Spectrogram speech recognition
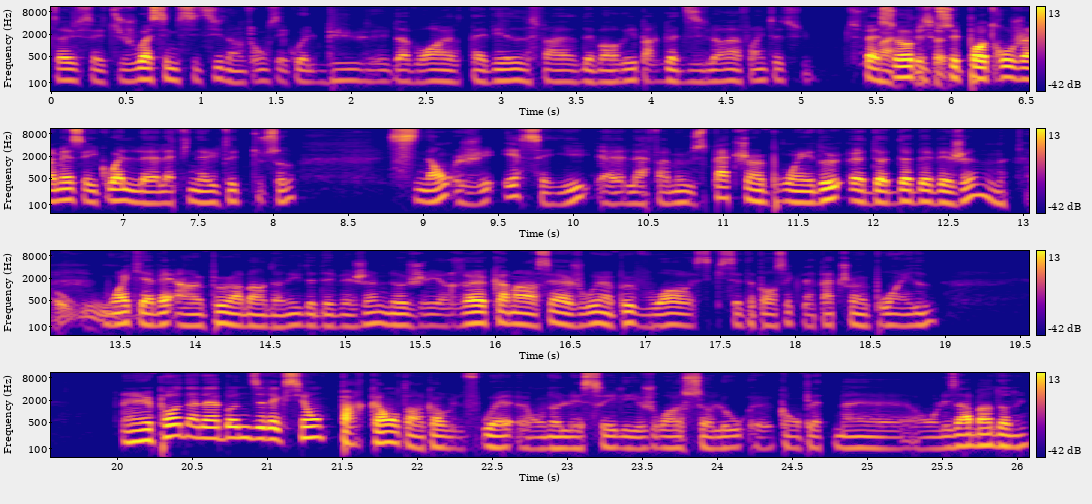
Tu joues à SimCity, dans le fond, c'est quoi le but de voir ta ville se faire dévorer par Godzilla à la fin. Tu, sais, tu- tu fais Ouais, ça, c'est puis ça. tu sais pas trop jamais c'est quoi la finalité de tout ça. Sinon, j'ai essayé euh, la fameuse patch 1.2 euh, de The Division. Oh. Moi qui avais un peu abandonné The Division, là, j'ai recommencé à jouer un peu, voir ce qui s'était passé avec la patch 1.2. Un pas dans la bonne direction. Par contre, encore une fois, euh, on a laissé les joueurs solo euh, complètement. euh, on les a abandonnés.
